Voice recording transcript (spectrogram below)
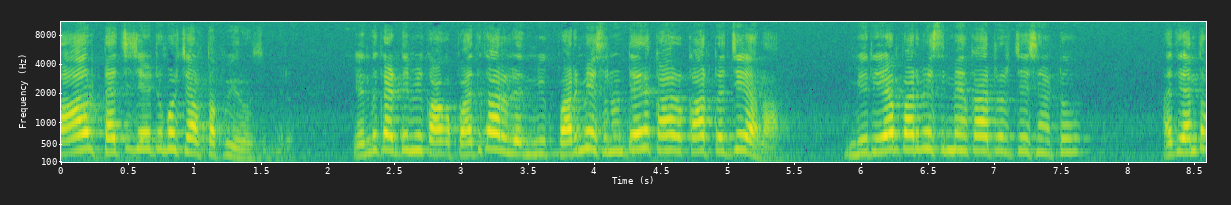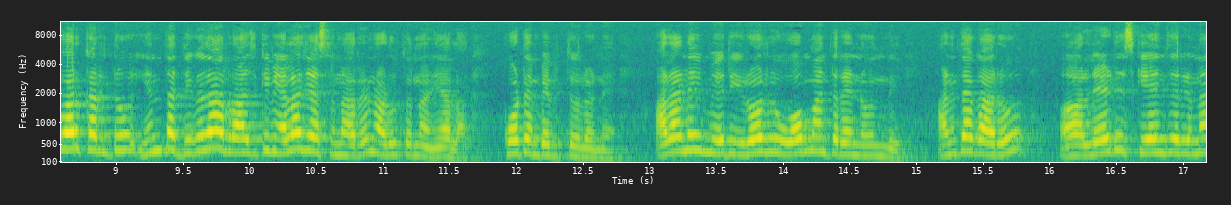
కారు టచ్ చేయడం కూడా చాలా తప్పు ఈరోజు మీరు. ఎందుకంటే మీకు ఒక అధికారం లేదు మీకు పర్మిషన్ ఉంటేనే కారు కారు టచ్ చేయాలా? మీరు ఏం పర్మిషన్ మేము కారు టచ్ చేసినట్టు? అది ఎంతవరకు కరెక్టు? ఇంత దిగదారు రాజకీయం ఎలా చేస్తున్నారని అడుగుతున్నాను ఎలా కూటమి ప్రభుత్వంలోనే. అలానే మీరు ఈరోజు హోంమంత్రి అని ఉంది. అనిత గారు లేడీస్కి ఏం జరిగినా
